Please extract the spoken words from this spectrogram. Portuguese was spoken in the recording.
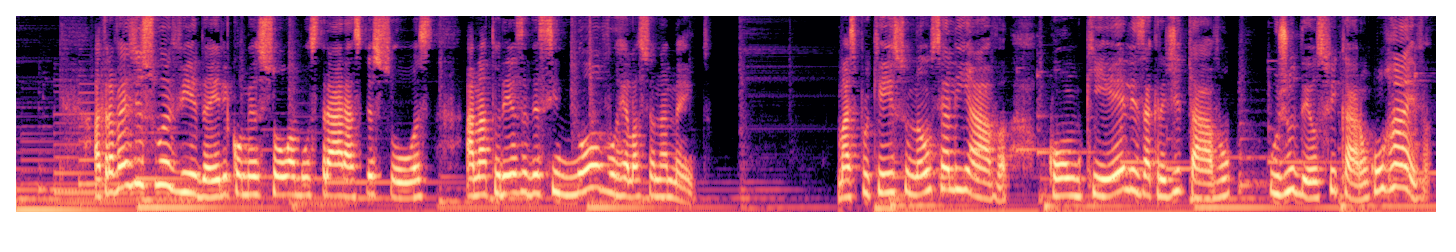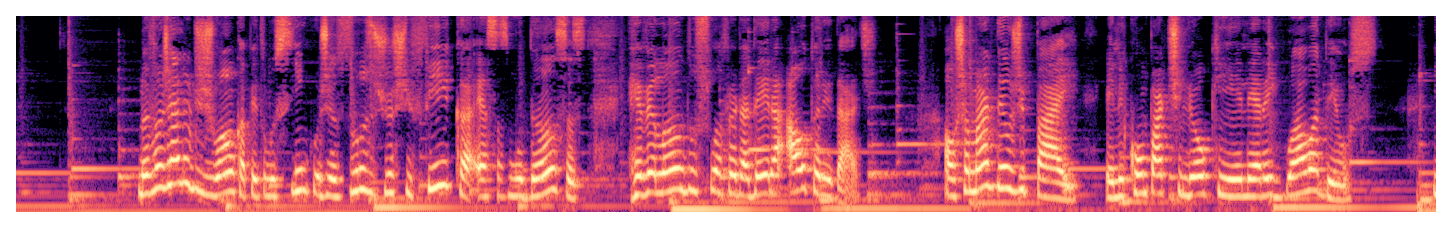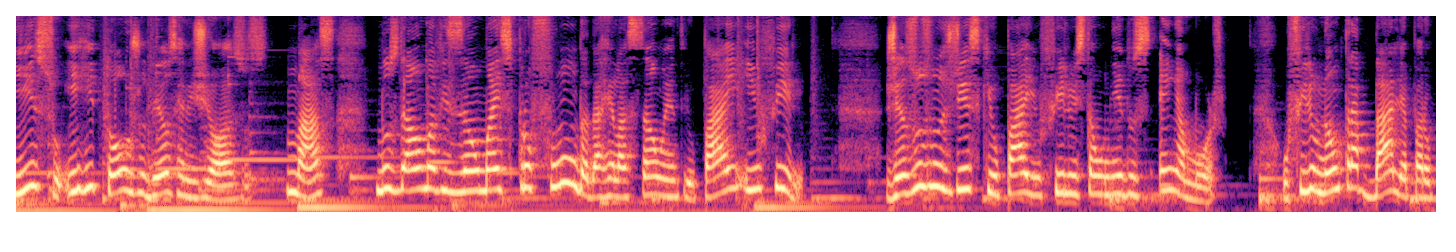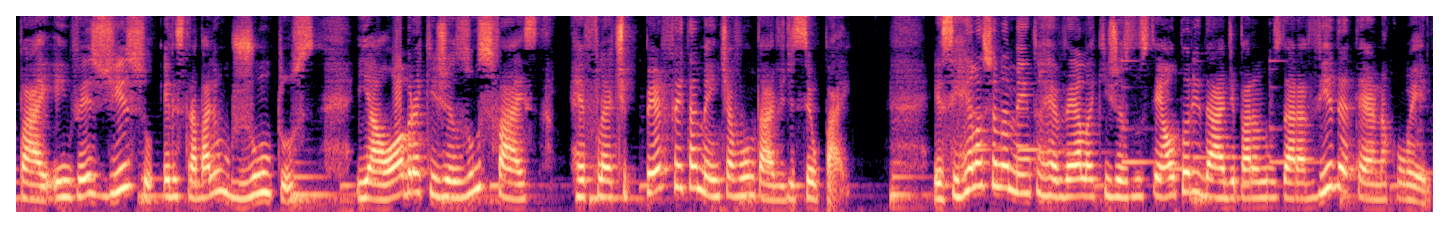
Através de sua vida, ele começou a mostrar às pessoas a natureza desse novo relacionamento. Mas porque isso não se alinhava com o que eles acreditavam, os judeus ficaram com raiva. No Evangelho de João, capítulo 5, Jesus justifica essas mudanças revelando sua verdadeira autoridade. Ao chamar Deus de Pai, ele compartilhou que ele era igual a Deus isso irritou os judeus religiosos, mas nos dá uma visão mais profunda da relação entre o pai e o filho. Jesus nos diz que o pai e o filho estão unidos em amor. O filho não trabalha para o pai, em vez disso, eles trabalham juntos. E a obra que Jesus faz reflete perfeitamente a vontade de seu pai. Esse relacionamento revela que Jesus tem autoridade para nos dar a vida eterna com ele.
